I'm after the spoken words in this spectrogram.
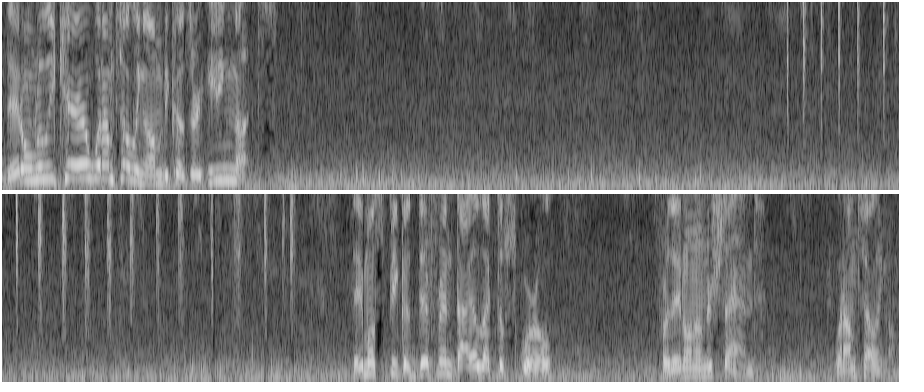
They don't really care what I'm telling them because they're eating nuts. They must speak a different dialect of squirrel for they don't understand what I'm telling them.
